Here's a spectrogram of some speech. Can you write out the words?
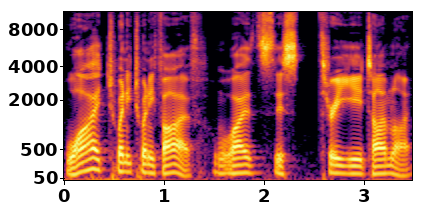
why 2025? Why is this three year timeline?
